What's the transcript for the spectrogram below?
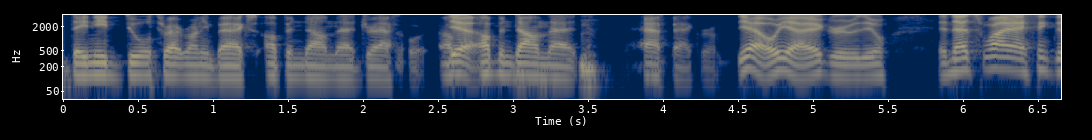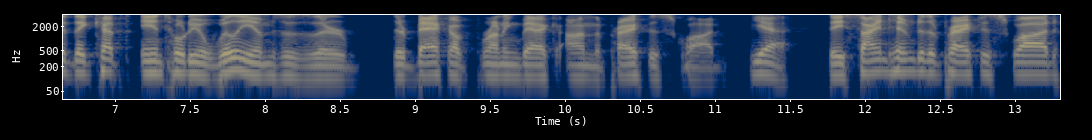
They need dual threat running backs up and down that draft board, up, Yeah. up and down that halfback room. Yeah, oh yeah, I agree with you. And that's why I think that they kept Antonio Williams as their their backup running back on the practice squad. Yeah, They signed him to the practice squad.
